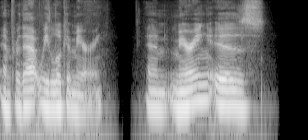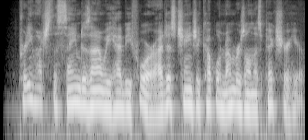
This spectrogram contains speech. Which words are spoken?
And for that, we look at mirroring. And mirroring is pretty much the same design we had before. I just changed a couple numbers on this picture here.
